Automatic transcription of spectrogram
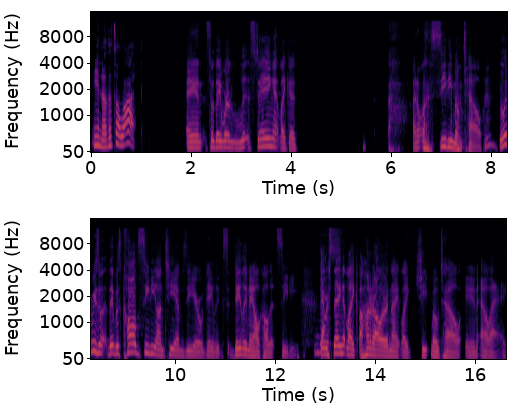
you know that's a lot. and so they were li- staying at like a I don't want a seedy motel. The only reason it was called seedy on TMZ or Daily Daily Mail called it seedy. They were Yes. staying at like a hundred dollar a night like cheap motel in LA.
